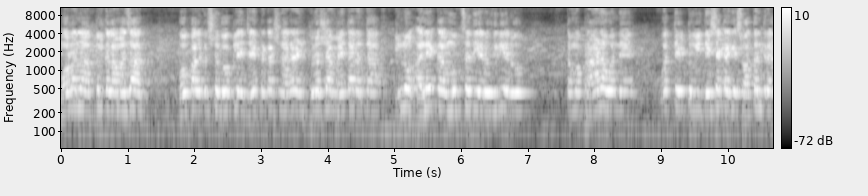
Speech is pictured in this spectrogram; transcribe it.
ಮೌಲಾನಾ ಅಬ್ದುಲ್ ಕಲಾಂ ಆಜಾದ್, ಗೋಪಾಲಕೃಷ್ಣ ಗೋಖಲೆ, ಜಯಪ್ರಕಾಶ್ ನಾರಾಯಣ್, ಫಿರೋಜ್ ಶಾ ಮೆಹತಾರಂತ ಇನ್ನೂ ಅನೇಕ ಮುತ್ಸದಿಯರು, ಹಿರಿಯರು ತಮ್ಮ ಪ್ರಾಣವನ್ನೇ ಒತ್ತೆ ಇಟ್ಟು ಈ ದೇಶಕ್ಕಾಗಿ ಸ್ವಾತಂತ್ರ್ಯ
